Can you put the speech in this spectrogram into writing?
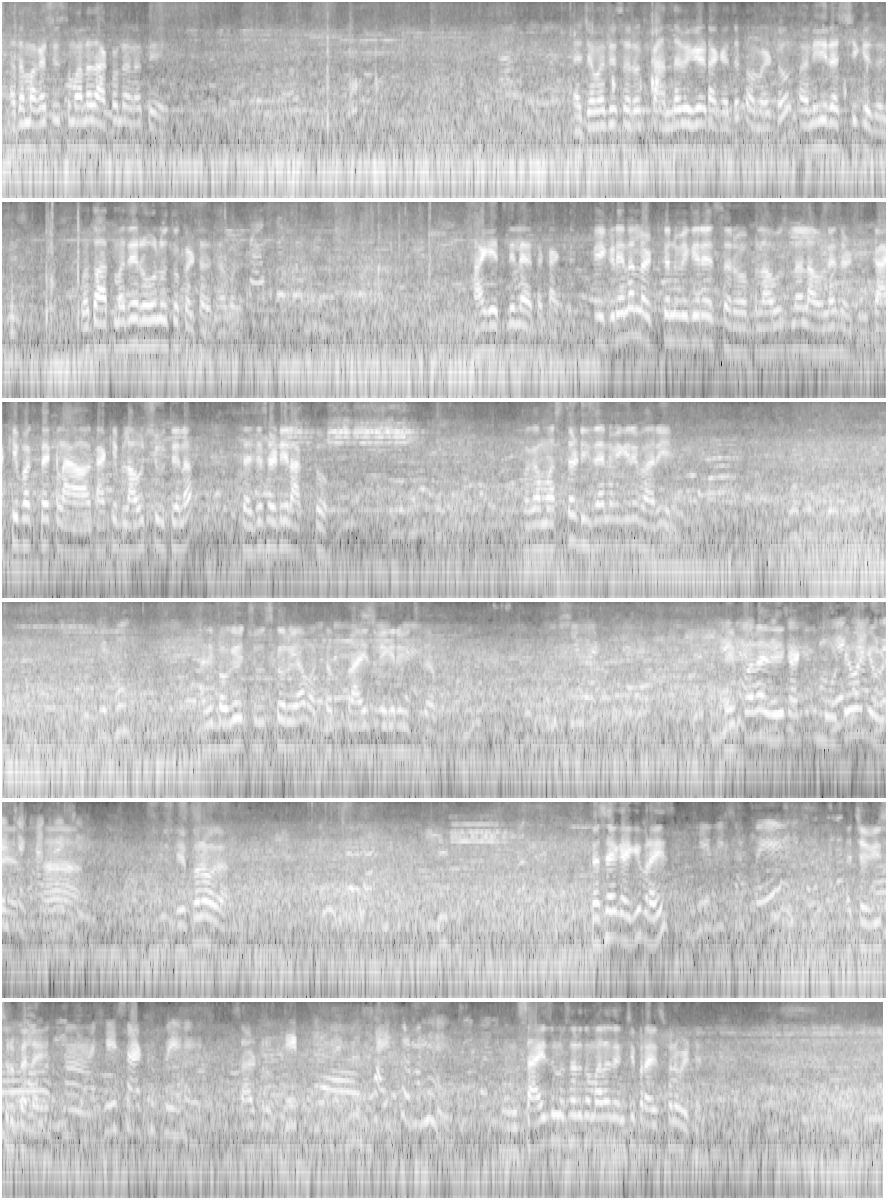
आता मगाशीच तुम्हाला दाखवलं ना ते. याच्यामध्ये सर्व कांदा वगैरे टाकायचा टोमॅटो आणि ही रस्सी घेतायची मग तो आतमध्ये रोल होतो कटर हा बघा. हा घेतलेला आहे आता काकी. इकडे ना लटकन वगैरे आहेत सर्व ब्लाऊजला लावण्यासाठी. काकी बघताय क्ला काकी ब्लाऊज शिवते ना त्याच्यासाठी लागतो. बघा मस्त डिझाईन वगैरे भारी आहे. आधी बघूया चूज करूया मग तर प्राईस वगैरे विचारूया हे पण आहे हे काकी मोठे बघ एवढे हा. हे पण बघा. कसं आहे काय की प्राईस हे वीस रुपये. अच्छा वीस रुपयाला आहे. हा हे साठ रुपये आहे. साठ रुपये. साईज प्रमाणे आहे. साईजनुसार तुम्हाला त्यांची प्राईस पण भेटेल.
